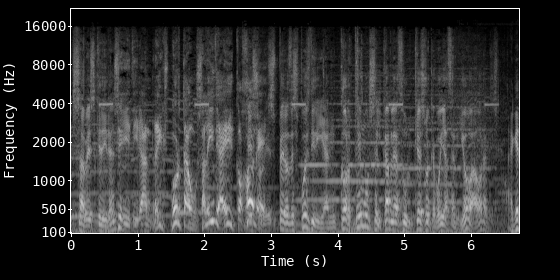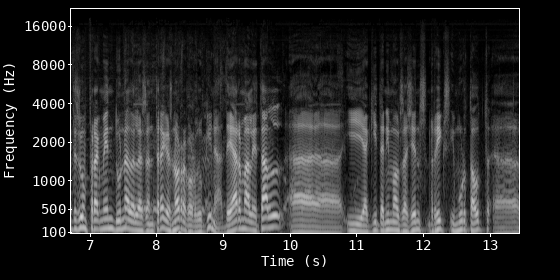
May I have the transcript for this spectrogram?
¿Sabes qué dirán? Sí, dirán, Riggs, Murtaugh, salí de ahí, Eso cojones. es, pero después dirían, cortemos el cable azul, que es lo que voy a hacer yo ahora mismo. Aquest és un fragment d'una de les entregues, no recordo quina, de Arma Letal, eh, i aquí tenim els agents Riggs i Murtaugh eh,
